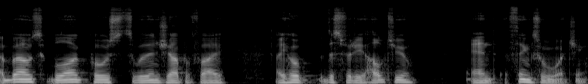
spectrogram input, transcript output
about blog posts within shopify. I hope this video helped you and thanks for watching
